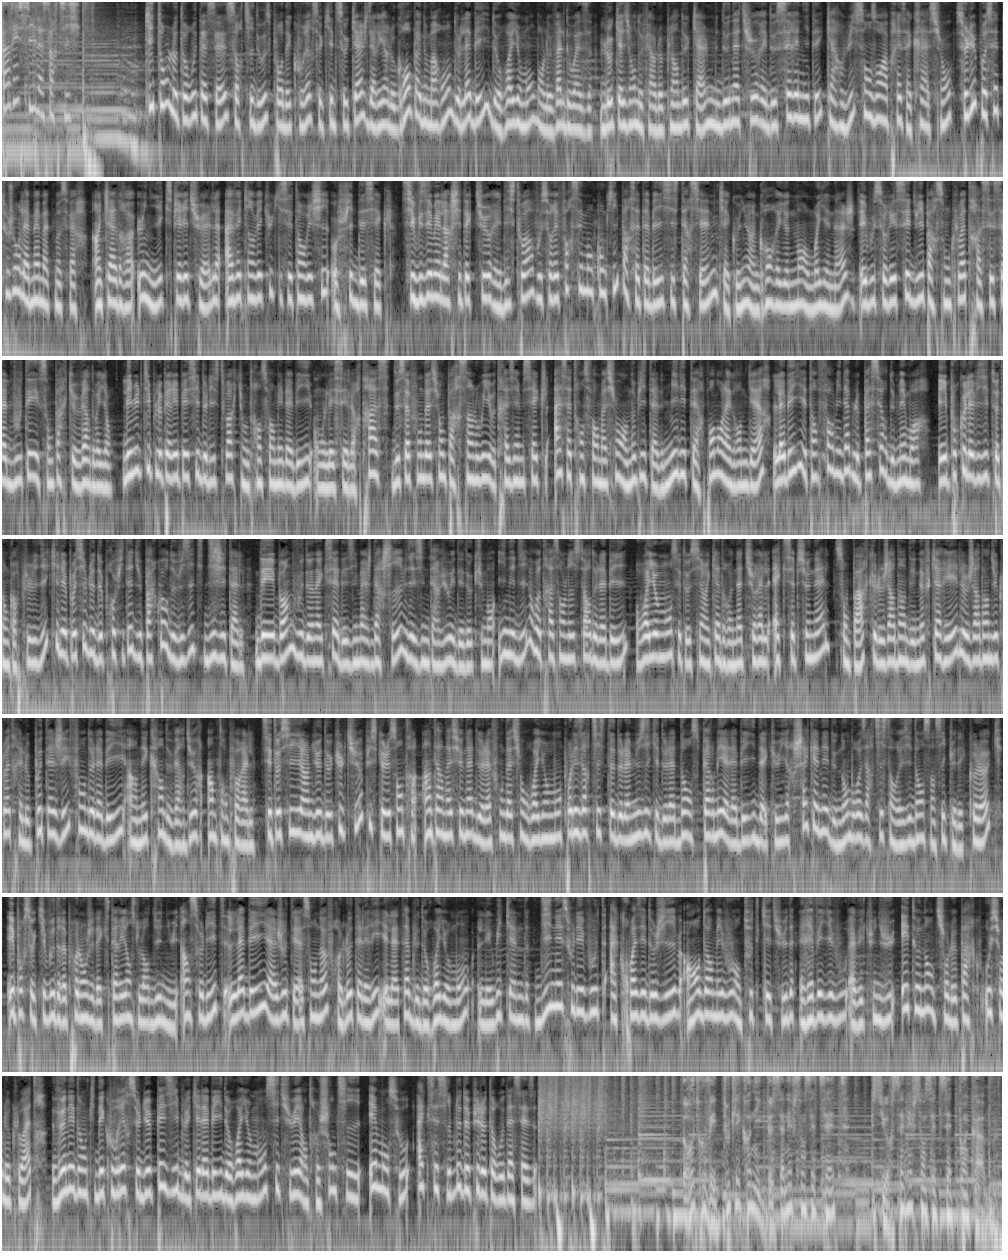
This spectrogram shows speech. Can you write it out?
Par ici la sortie. Quittons l'autoroute A16, sortie 12, pour découvrir ce qu'il se cache derrière le grand panneau marron de l'abbaye de Royaumont dans le Val d'Oise. L'occasion de faire le plein de calme, de nature et de sérénité, car 800 ans après sa création, ce lieu possède toujours la même atmosphère. Un cadre unique, spirituel, avec un vécu qui s'est enrichi au fil des siècles. Si vous aimez l'architecture et l'histoire, vous serez forcément conquis par cette abbaye cistercienne qui a connu un grand rayonnement au Moyen Âge et vous serez séduit par son cloître à ses salles voûtées et son parc verdoyant. Les multiples péripéties de l'histoire qui ont transformé l'abbaye ont laissé leurs traces, de sa fondation par Saint Louis au XIIIe siècle à sa transformation en hôpital militaire pendant la Grande Guerre, l'abbaye est un formidable passeur de mémoire. Et pour que la visite soit encore plus ludique, il est possible de profiter du parcours de visite digital. Des bandes vous donnent accès à des images d'archives, des interviews et des documents inédits retraçant l'histoire de l'abbaye. Royaumont, c'est aussi un cadre naturel exceptionnel. Son parc, le jardin des Neuf Carrés, le jardin du cloître et le potager font de l'abbaye un écrin de verdure intemporel. C'est aussi un lieu de culture puisque le Centre international de la Fondation Royaumont pour les artistes de la musique et de la danse permet à l'abbaye d'accueillir chaque année de nombreux artistes en résidence ainsi que des colloques. Et pour ceux qui voudraient prolonger l'expérience lors d'une nuit insolite, l'abbaye a ajouté à son offre l'hôtellerie et la table de Royaumont les week-ends. Dînez sous les voûtes à croisée d'ogives, endormez-vous en toute quiétude, réveillez-vous avec une vue étonnante sur le parc ou sur le cloître. Venez donc découvrir ce lieu paisible qu'est l'abbaye de Royaumont située entre Chantilly et Montsou, accessible depuis l'autoroute A16. Retrouvez toutes les chroniques de Sanef 177 sur sanef177.com.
